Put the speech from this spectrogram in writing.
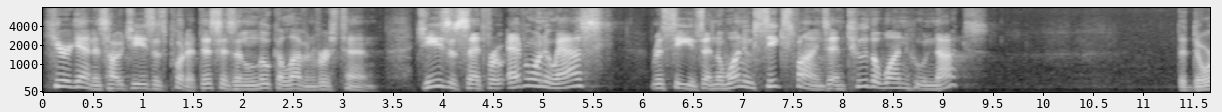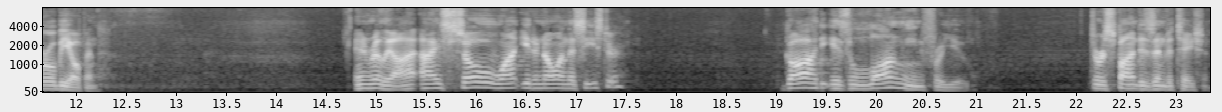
Here again is how Jesus put it. This is in Luke 11, verse 10. Jesus said, For everyone who asks receives, and the one who seeks finds, and to the one who knocks, the door will be opened. And really, I, I so want you to know on this Easter, God is longing for you to respond to his invitation.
